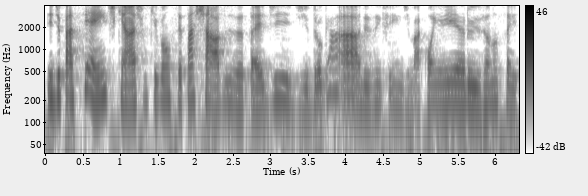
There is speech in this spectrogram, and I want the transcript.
e de pacientes que acham que vão ser taxados até de, de drogados, enfim, de maconheiros, eu não sei.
